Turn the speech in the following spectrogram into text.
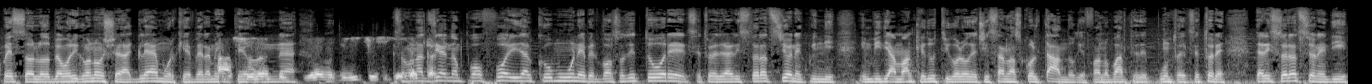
questo lo dobbiamo riconoscere a Glamour che è veramente un, Assolutamente, Glamour Sì, sì, un'azienda un po' fuori dal comune per il vostro settore, il settore della ristorazione quindi invitiamo anche tutti coloro che ci stanno ascoltando che fanno parte del, appunto, del settore della ristorazione di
